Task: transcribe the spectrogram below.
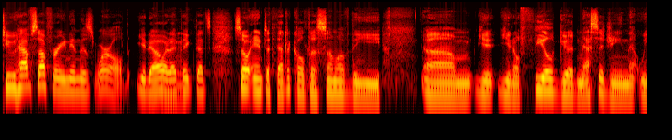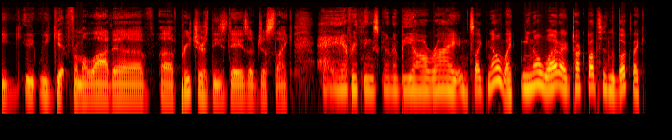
to have suffering in this world. You know, and I think that's so antithetical to some of the um, you, you know feel good messaging that we we get from a lot of, of preachers these days of just like hey everything's gonna be all right. And it's like no like you know what? I talk about this in the book like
